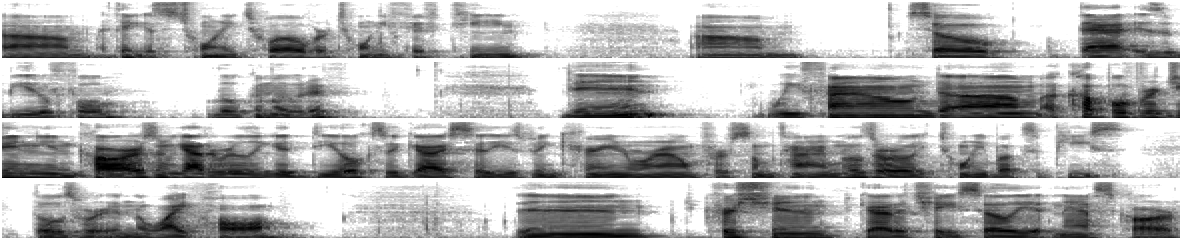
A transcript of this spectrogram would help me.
Um, I think it's 2012 or 2015. Um, so that is a beautiful locomotive. Then we found um, a couple Virginian cars and we got a really good deal because the guy said he's been carrying around for some time. Those are like 20 bucks a piece. Those were in the white Whitehall. Then Christian got a Chase Elliott NASCAR.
